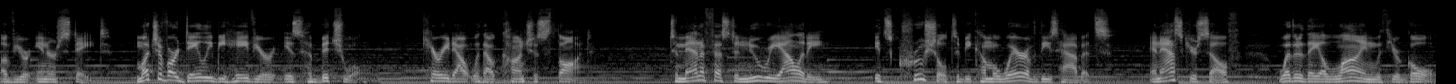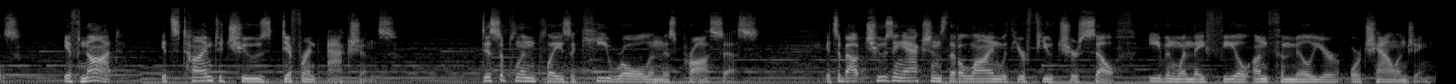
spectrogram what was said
of your inner state. Much of our daily behavior is habitual, carried out without conscious thought. To manifest a new reality, it's crucial to become aware of these habits and ask yourself whether they align with your goals. If not, it's time to choose different actions. Discipline plays a key role in this process. It's about choosing actions that align with your future self, even when they feel unfamiliar or challenging.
